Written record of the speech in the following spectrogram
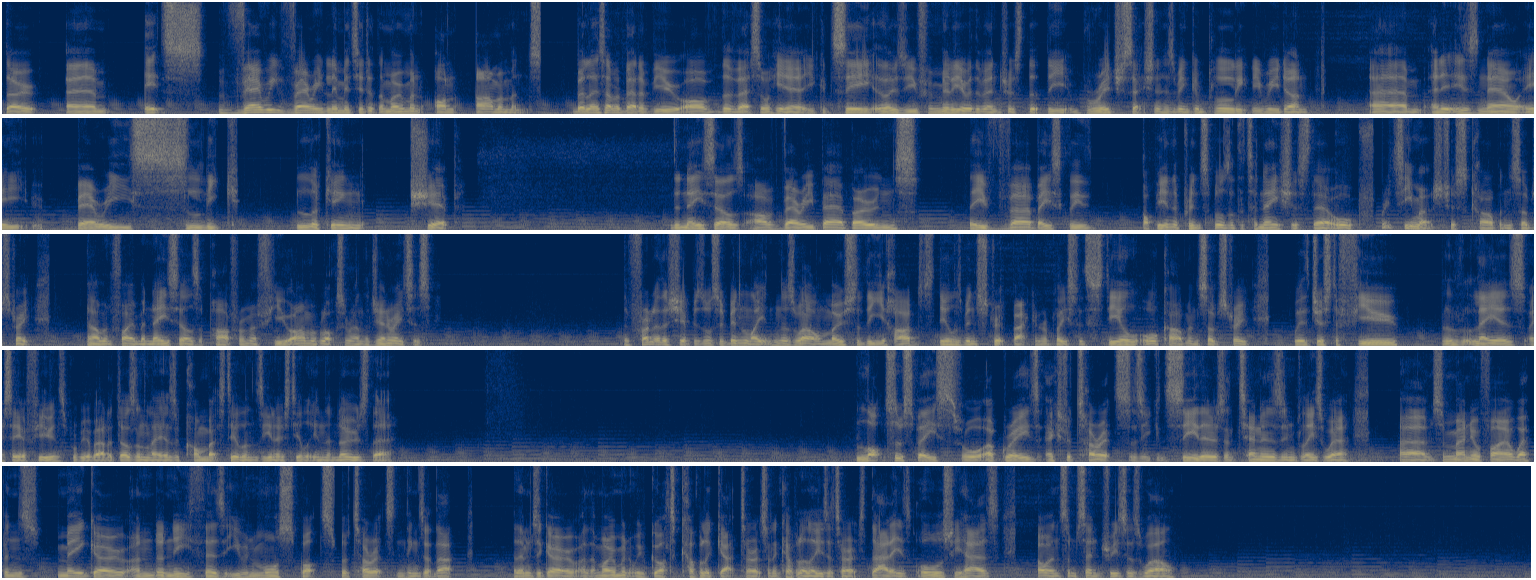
So um, it's very, very limited at the moment on armaments. But let's have a better view of the vessel here. You can see, those of you familiar with Ventress, that the bridge section has been completely redone. Um, and it is now a very sleek looking ship. The nacelles are very bare bones. They've uh, basically copying the principles of the Tenacious. They're all pretty much just carbon substrate, carbon fiber nacelles, apart from a few armor blocks around the generators. The front of the ship has also been lightened as well. Most of the hard steel has been stripped back and replaced with steel or carbon substrate with just a few layers, I say a few, it's probably about a dozen layers of combat steel and xeno steel in the nose there. Lots of space for upgrades, extra turrets. As you can see, there's antennas in place where uh, some manual fire weapons may go. Underneath, there's even more spots for turrets and things like that for them to go. At the moment, we've got a couple of GAT turrets and a couple of laser turrets. That is all she has. Oh, and some sentries as well.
